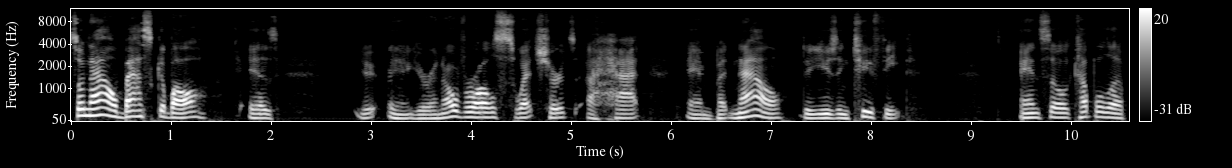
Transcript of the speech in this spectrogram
So now basketball is you're, you're in overalls, sweatshirts, a hat, and but now they're using two feet. And so a couple of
